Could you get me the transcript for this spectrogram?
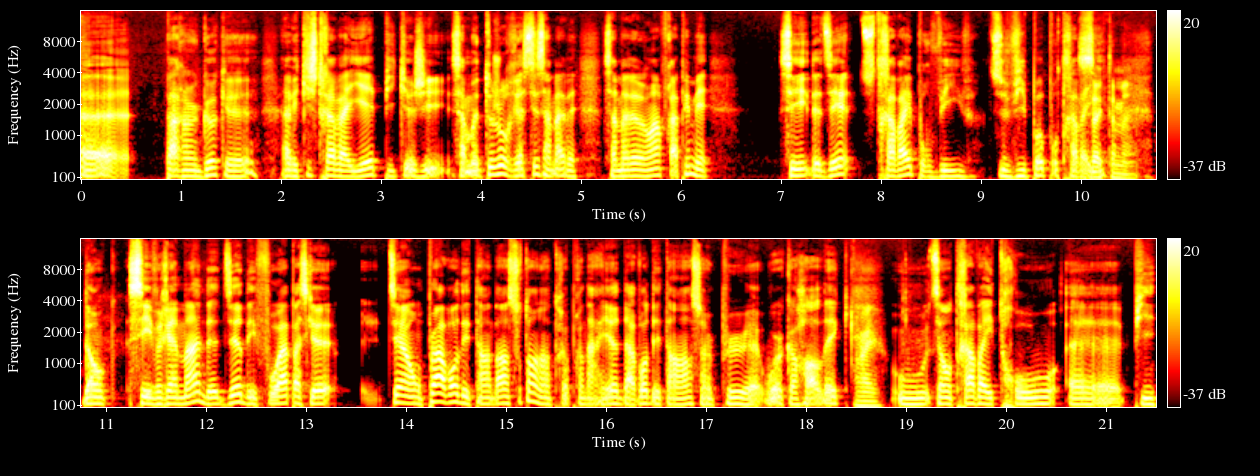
euh, par un gars que, avec qui je travaillais, puis que j'ai. Ça m'a toujours resté, ça m'avait, ça m'avait vraiment frappé, mais c'est de dire tu travailles pour vivre, tu vis pas pour travailler. Exactement. Donc, c'est vraiment de dire des fois, parce que, tu sais, on peut avoir des tendances, surtout en entrepreneuriat, d'avoir des tendances un peu euh, workaholic, Ouais. où, tu sais, on travaille trop, euh, puis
